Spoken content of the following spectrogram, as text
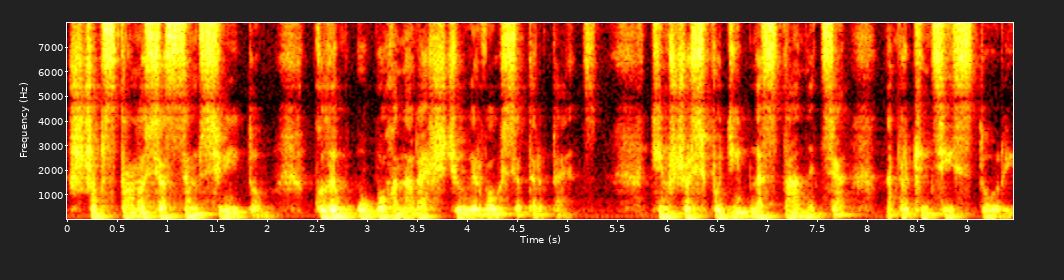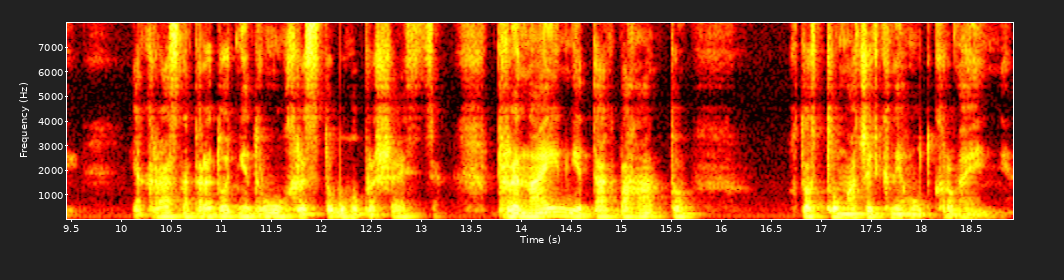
що б сталося з цим світом, коли б у Бога нарешті увірвався терпець. Втім, щось подібне станеться наприкінці історії, якраз напередодні другого Христового пришестя. Принаймні так багато хто тлумачить книгу Откровення.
